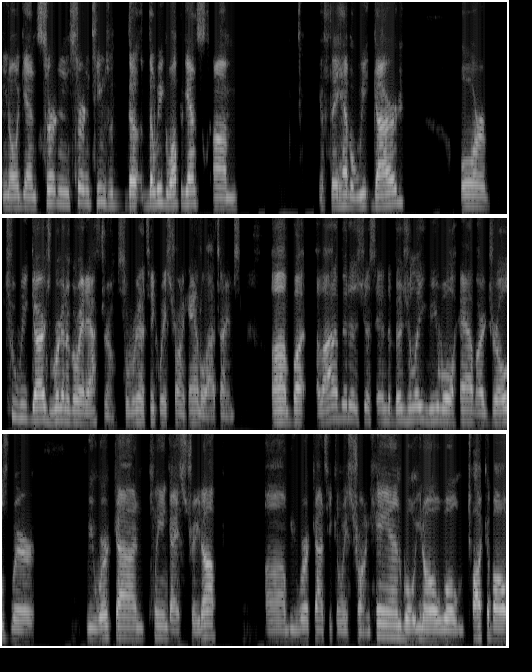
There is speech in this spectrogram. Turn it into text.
you know again certain certain teams that, we go up against um if they have a weak guard or two weak guards we're going to go right after them so we're going to take away strong hand a lot of times um, but a lot of it is just individually. We will have our drills where we work on playing guys straight up. Um, we work on taking away strong hand. We'll, you know, we'll talk about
